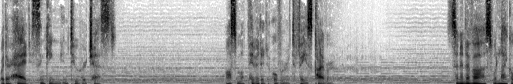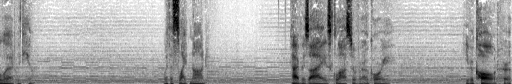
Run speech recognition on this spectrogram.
with her head sinking into her chest. Asuma pivoted over to face Kyver. Senator Voss would like a word with you. With a slight nod, Kyver's eyes glossed over Hikori. He recalled her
